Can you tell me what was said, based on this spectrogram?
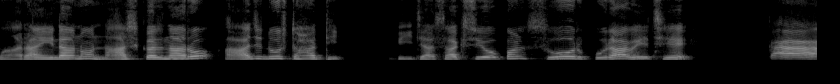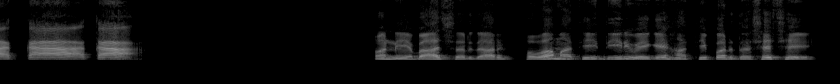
મારા ઈંડાનો નાશ કરનારો આ જ દુષ્ટ હાથી. બીજા સાક્ષીઓ પણ સૂર પુરાવે છે. કા કા કા. અને બાજ સરદાર હવામાંથી તીર વેગે હાથી પર ધસે છે.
